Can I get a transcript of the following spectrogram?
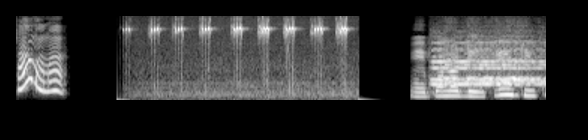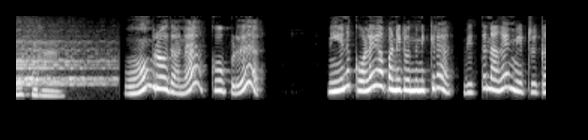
வா மாமா. ஏய் பொண்ணாட்டி ப்ளீஸ் டி கூப்பிடுறி ஓம் ப்ரோ தானே? கூப்பிடு. நீ என்ன கொலையா பண்ணிட்டு வந்து நிக்கிற? வித்த நகை மீட்டிருக்க.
